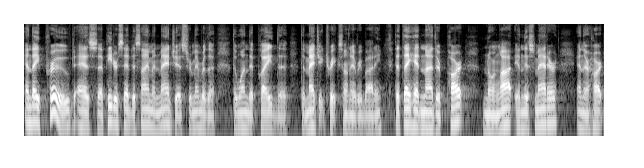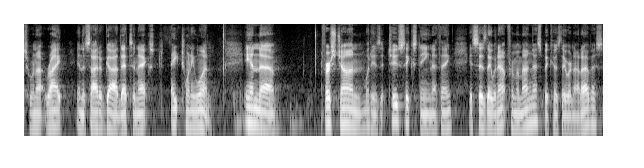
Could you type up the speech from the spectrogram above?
And they proved, as uh, Peter said to Simon Magus, remember the, the one that played the, the magic tricks on everybody, that they had neither part nor lot in this matter, and their hearts were not right in the sight of God. That's in Acts 8.21. In uh, 1 John, what is it, 2.16, I think, it says, They went out from among us because they were not of us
